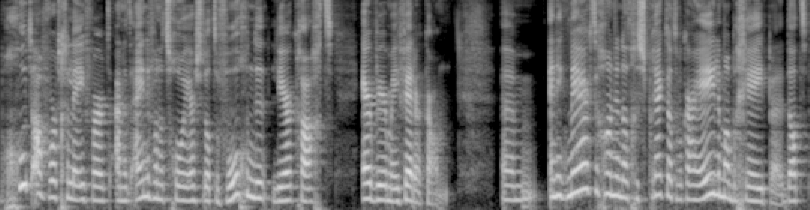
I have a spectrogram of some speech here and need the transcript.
goed af wordt geleverd aan het einde van het schooljaar, zodat de volgende leerkracht er weer mee verder kan. Um, en ik merkte gewoon in dat gesprek dat we elkaar helemaal begrepen. Dat,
